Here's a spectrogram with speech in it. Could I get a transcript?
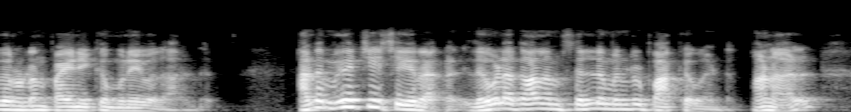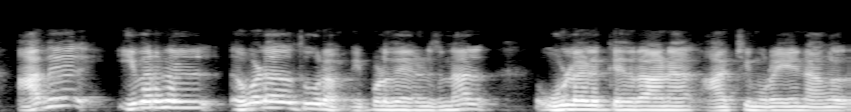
இவருடன் பயணிக்க முனைவதா அந்த முயற்சியை செய்கிறார்கள். இது எவ்வளவு காலம் செல்லும் என்று பார்க்க வேண்டும். ஆனால் அது இவர்கள் எவ்வளவு தூரம் இப்பொழுது என்ன சொன்னால் ஊழலுக்கு எதிரான ஆட்சி முறையை நாங்கள்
